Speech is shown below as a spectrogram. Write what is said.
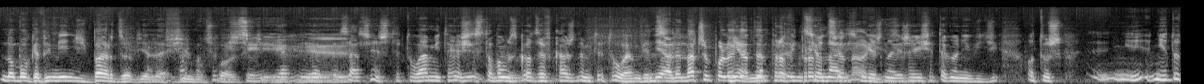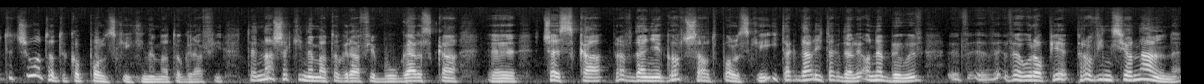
no mogę wymienić bardzo wiele ale tak, filmów tak, polskich. Jak, jak zaczniesz tytułami, to ja się z tobą zgodzę w każdym tytułem. Więc nie, ale na czym polega nie, ten prowincjonalizm? Wiesz, no, jeżeli się tego nie widzi. Otóż y, nie, nie, dotyczyło to tylko polskiej kinematografii. Te nasze kinematografie, bułgarska, e, czeska, prawda, nie gorsza od polskiej i tak dalej, i tak dalej. One były w, w, w Europie prowincjonalne.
